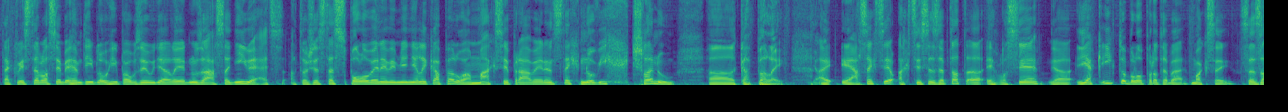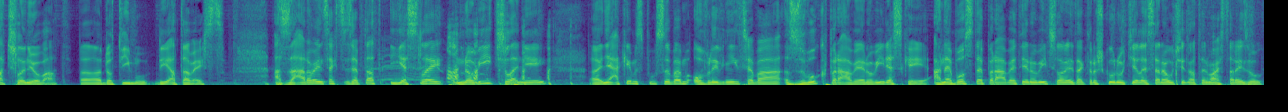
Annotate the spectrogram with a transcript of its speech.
tak vy jste vlastně během té dlouhé pauzy udělali jednu zásadní věc a to, že jste z poloviny vyměnili kapelu a Max je právě jeden z těch nových členů uh, kapely. A já se chci, a chci se zeptat, uh, vlastně, uh, jaký to bylo pro tebe, Maxi, se začlenovat uh, do týmu The Atavists a zároveň se chci zeptat, jestli noví členi uh, nějakým způsobem ovlivní třeba zvuk právě nový desky, anebo jste právě ty nový členy tak trošku nutili se naučit na ten váš starý zvuk?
